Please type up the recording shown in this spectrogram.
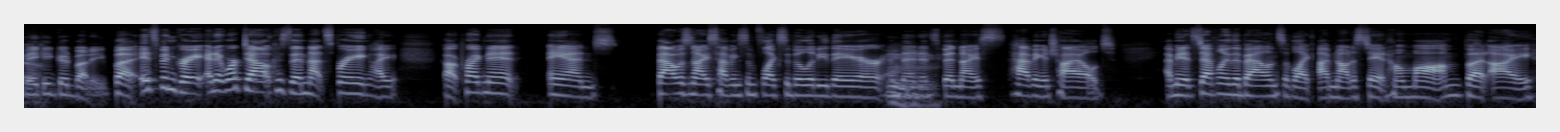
making good money? But it's been great, and it worked out because then that spring I got pregnant, and that was nice having some flexibility there. And then Mhm. it's been nice having a child. I mean, it's definitely the balance of like I'm not a stay-at-home mom, but I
